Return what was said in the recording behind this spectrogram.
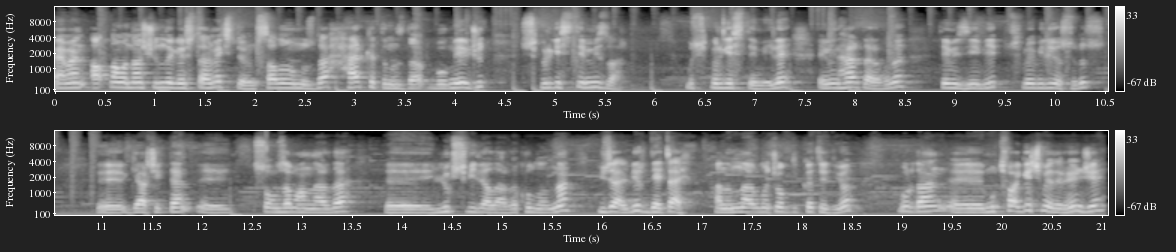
Hemen atlamadan şunu da göstermek istiyorum. Salonumuzda her katımızda bu mevcut süpürge sistemimiz var. Bu süpürge sistemiyle evin her tarafını temizleyebilip süpürebiliyorsunuz. Ee, gerçekten e, son zamanlarda e, lüks villalarda kullanılan güzel bir detay. Hanımlar buna çok dikkat ediyor. Buradan e, mutfağa geçmeden önce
